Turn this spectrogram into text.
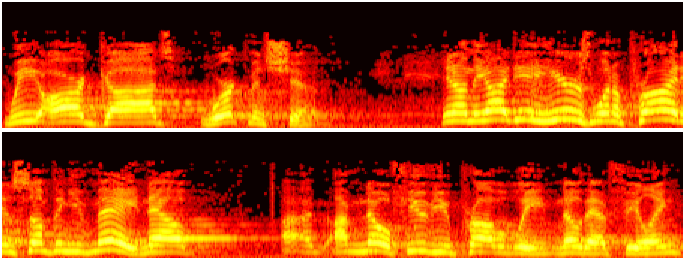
We are God's workmanship. You know, and the idea here is one of pride in something you've made. Now, I, I know a few of you probably know that feeling.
